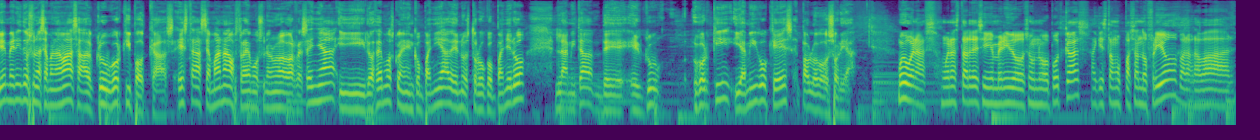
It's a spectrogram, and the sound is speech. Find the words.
Bienvenidos una semana más al Club Gorky Podcast. Esta semana os traemos una nueva reseña y lo hacemos en compañía de nuestro compañero, la mitad del Club Gorky y amigo que es Pablo Soria. Muy buenas, buenas tardes y bienvenidos a un nuevo podcast. Aquí estamos pasando frío para grabar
